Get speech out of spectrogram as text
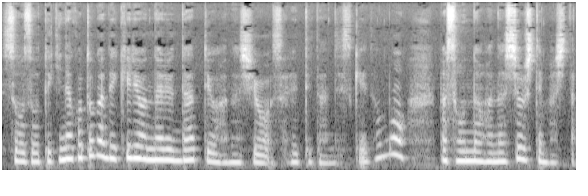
創造的なことができるようになるんだっていう話をされてたんですけれども、まあ、そんなお話をしてました。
